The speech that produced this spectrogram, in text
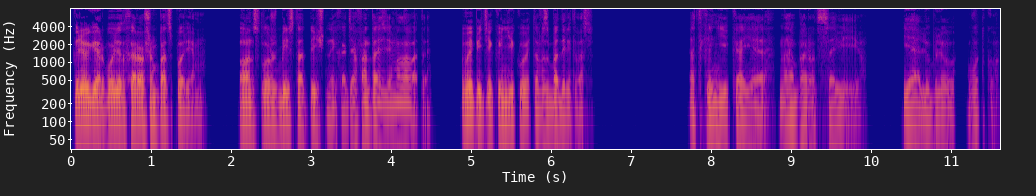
Крюгер будет хорошим подспорьем. Он службист отличный, хотя фантазии маловато. Выпейте коньяку, это взбодрит вас. От коньяка я, наоборот, совею. Я люблю водку.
